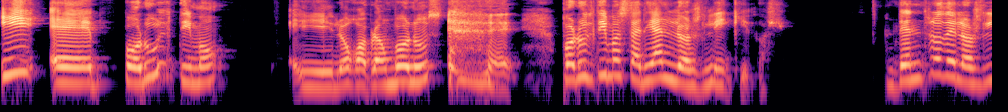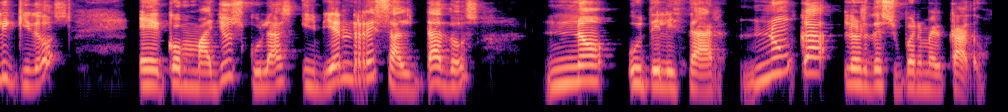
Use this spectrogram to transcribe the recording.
Y eh, por último, y luego habrá un bonus, por último estarían los líquidos. Dentro de los líquidos eh, con mayúsculas y bien resaltados, no utilizar nunca los de supermercado.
